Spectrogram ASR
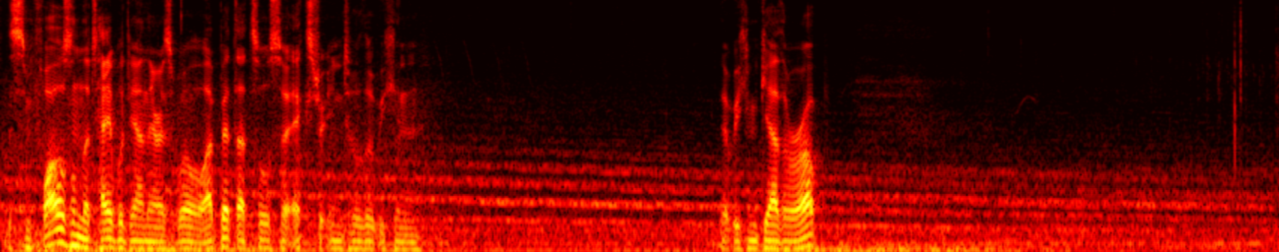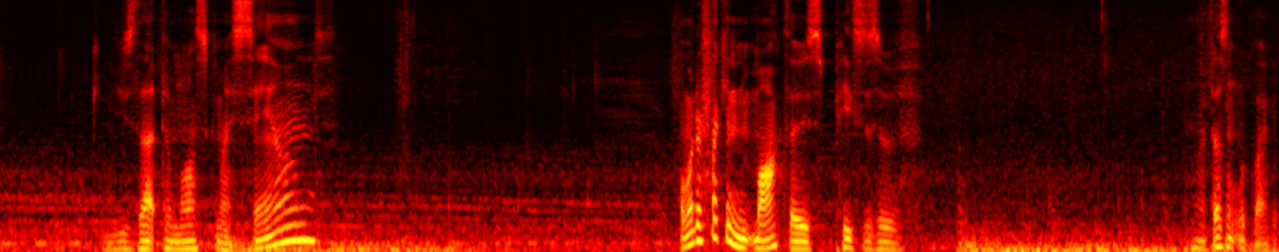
There's some files on the table down there as well. I bet that's also extra intel that we can that we can gather up. Can use that to mask my sound. I wonder if I can mark those pieces of... Oh, it doesn't look like it.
